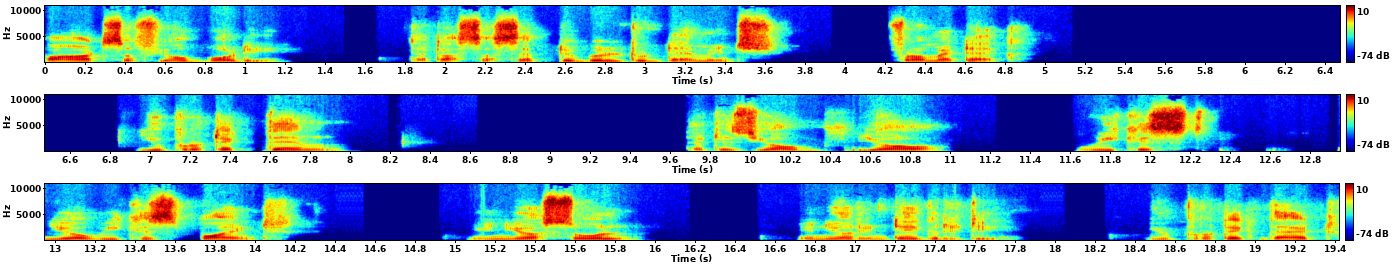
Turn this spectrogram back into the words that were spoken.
parts of your body that are susceptible to damage from attack. You protect them. That is your, your weakest your weakest point in your soul, in your integrity. You protect that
